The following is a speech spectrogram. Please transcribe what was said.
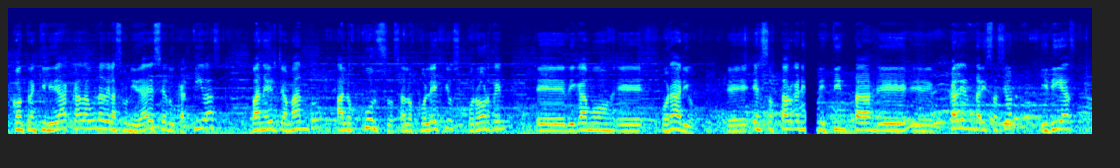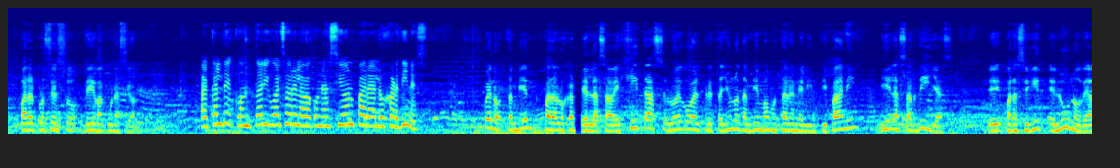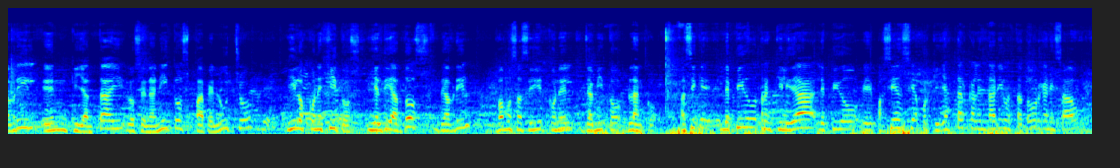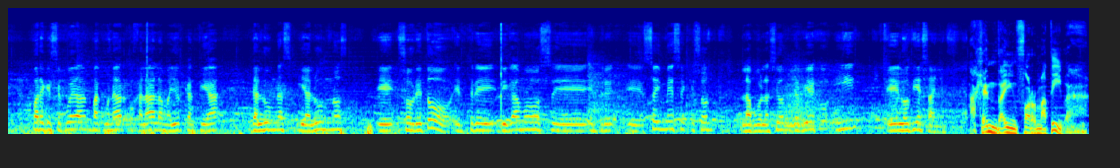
con tranquilidad cada una de las unidades educativas van a ir llamando a los cursos, a los colegios por orden, eh, digamos, eh, horario. Eh, eso está organizado en distintas calendarización y días para el proceso de vacunación. Alcalde, contar igual sobre la vacunación para los jardines. Bueno, también para los jardines, las abejitas, luego el 31 también vamos a estar en el Intipani y las ardillas. Eh, para seguir el 1 de abril en Quillantay, los enanitos, Papelucho y los conejitos. Y el día 2 de abril vamos a seguir con el llamito blanco. Así que le pido tranquilidad, le pido eh, paciencia porque ya está el calendario, está todo organizado para que se puedan vacunar, ojalá la mayor cantidad de alumnas y alumnos, eh, sobre todo entre, digamos, entre seis meses que son la población de riesgo y los 10 años. Agenda informativa.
